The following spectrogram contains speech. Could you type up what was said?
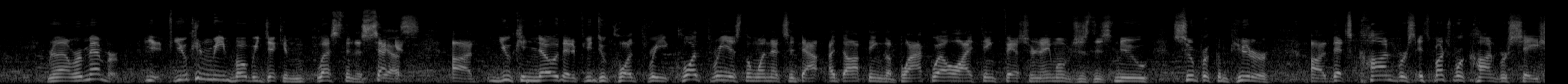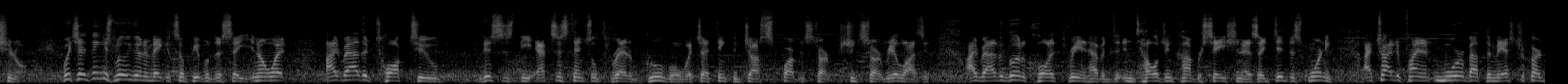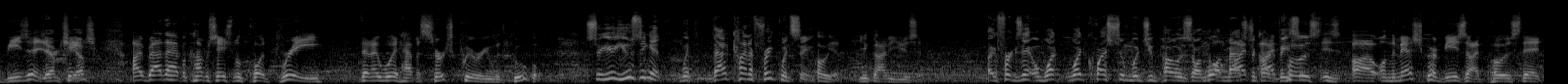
Now remember, if you can read Moby Dick in less than a second, Yes. uh, you can know that if you do Claude 3, Claude 3 is the one that's ado- adopting the Blackwell, I think, faster than anyone, which is this new supercomputer uh, that's converse. It's much more conversational, which I think is really going to make it so people just say, you know what, I'd rather talk to this is the existential threat of Google, which I think the Justice Department start, should start realizing. I'd rather go to Claude 3 and have an intelligent conversation, as I did this morning. I tried to find out more about the MasterCard Visa Yep, interchange. I'd rather have a conversation with Claude 3 than I would have a search query with Google. So you're using it with that kind of frequency. Oh, yeah, you got to use it. Like, for example, what, what question would you pose on, on MasterCard I, I Visa? posed is uh, on the Mastercard Visa. I posed that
